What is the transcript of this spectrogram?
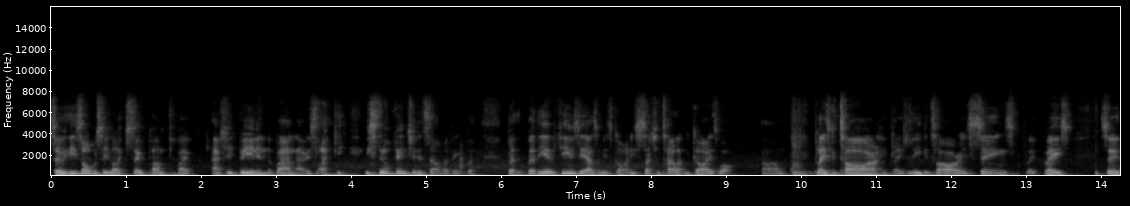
so he's obviously like so pumped about actually being in the band now. It's like he, he's still pinching himself, I think. But but but the enthusiasm he's got, and he's such a talented guy as well. Um, he plays guitar, he plays lead guitar, he sings, he plays bass. So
